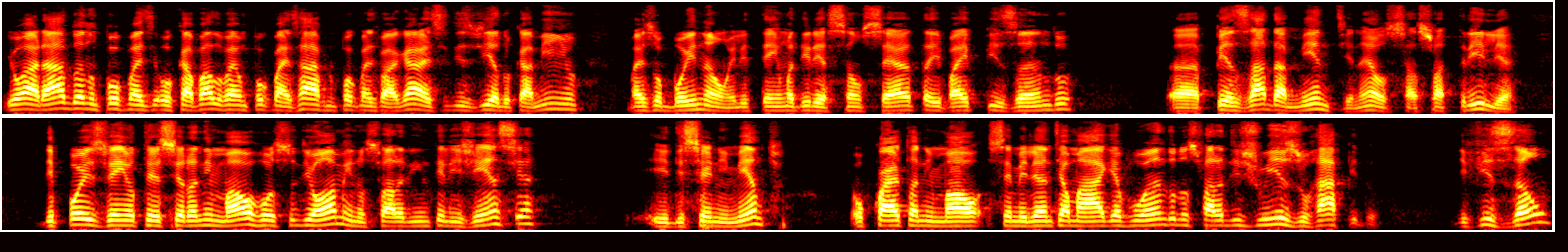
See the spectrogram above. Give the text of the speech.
E o arado anda um pouco mais, o cavalo vai um pouco mais rápido, um pouco mais devagar, se desvia do caminho, mas o boi não, ele tem uma direção certa e vai pisando uh, pesadamente né, a sua trilha. Depois vem o terceiro animal, o rosto de homem, nos fala de inteligência e discernimento. O quarto animal, semelhante a uma águia voando, nos fala de juízo rápido, de visão,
